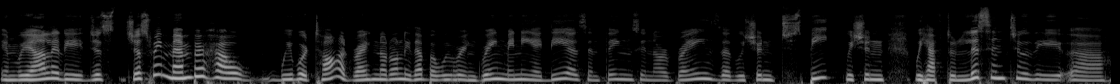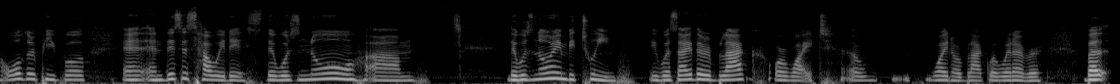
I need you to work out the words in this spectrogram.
in reality, just just remember how we were taught, right? Not only that, but we were ingrained many ideas and things in our brains that we shouldn't speak. We shouldn't. We have to listen to the uh, older people, and, and this is how it is. There was no. Um, there was no in between. It was either black or white, uh, white or black or whatever. But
